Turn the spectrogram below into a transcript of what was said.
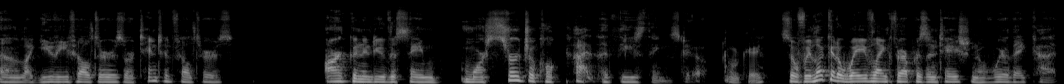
uh, like UV filters or tinted filters, aren't going to do the same more surgical cut that these things do. Okay. So if we look at a wavelength representation of where they cut,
